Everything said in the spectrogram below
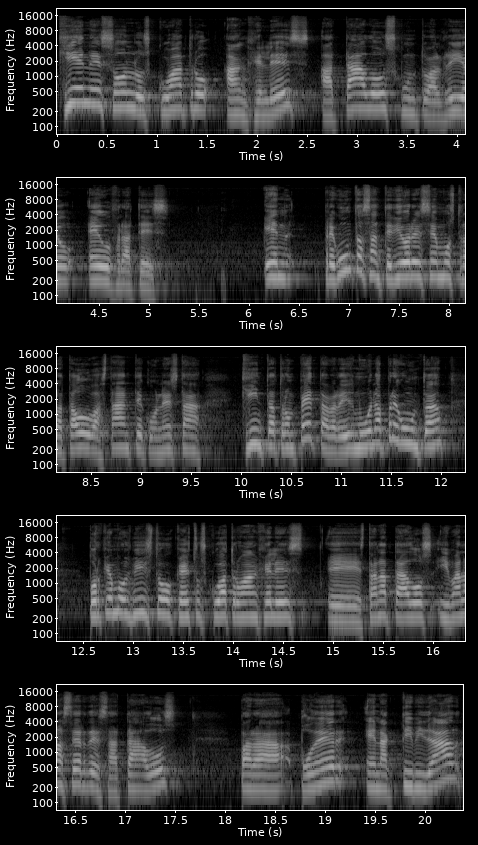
¿Quiénes son los cuatro ángeles atados junto al río Éufrates? En preguntas anteriores hemos tratado bastante con esta quinta trompeta, ¿verdad? Es muy buena pregunta porque hemos visto que estos cuatro ángeles eh, están atados y van a ser desatados para poder en actividad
